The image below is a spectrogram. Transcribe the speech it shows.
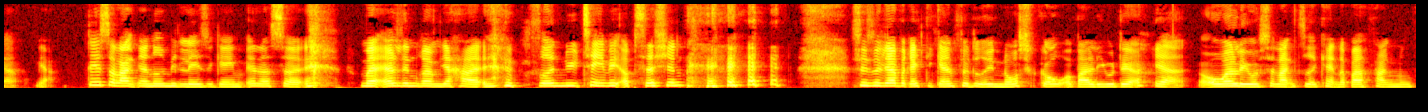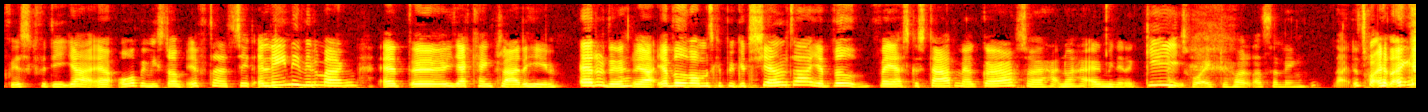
Ja. ja. Det er så langt, jeg er nået i mit læsegame. Ellers så jeg alt indrømme, jeg har øh, fået en ny tv-obsession. synes, at jeg vil rigtig gerne flytte ud i en norsk skov og bare leve der. Ja. Og overleve så lang tid jeg kan og bare fange nogle fisk. Fordi jeg er overbevist om, efter at have set Alene i Vildmarken, at øh, jeg kan klare det hele. Er du det? Ja, jeg ved, hvor man skal bygge et shelter. Jeg ved, hvad jeg skal starte med at gøre, så jeg har, nu har jeg al min energi. Jeg tror ikke, du holder så længe. Nej, det tror jeg heller ikke.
